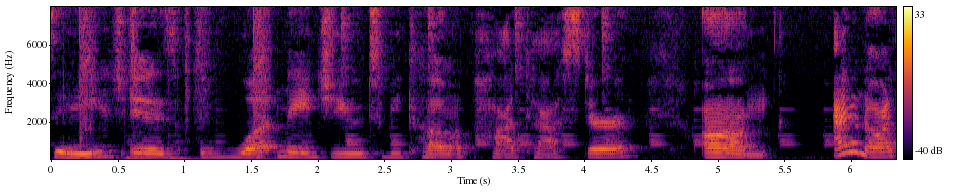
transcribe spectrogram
Sage is what made you to become a podcaster? Um, I don't know. I,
